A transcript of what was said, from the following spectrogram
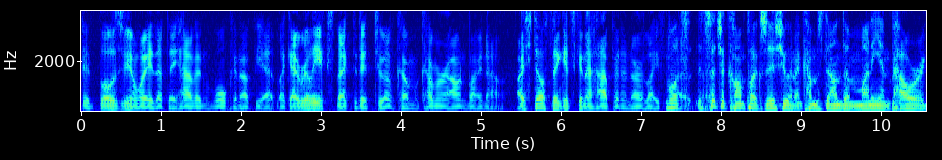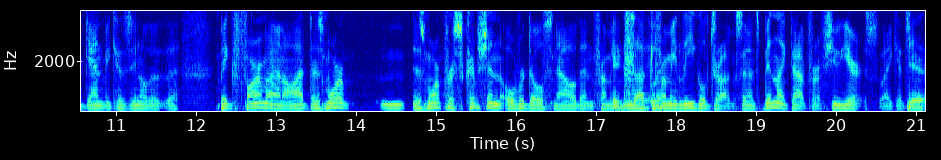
It blows me away that they haven't woken up yet. Like I really expected it to have come come around by now. I still think it's going to happen in our lifetime. Well, it's, it's such a complex issue, and it comes down to money and power again because you know the the big pharma and all that. There's more there's more prescription overdose now than from exactly. from illegal drugs, and it's been like that for a few years. Like it's yeah,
